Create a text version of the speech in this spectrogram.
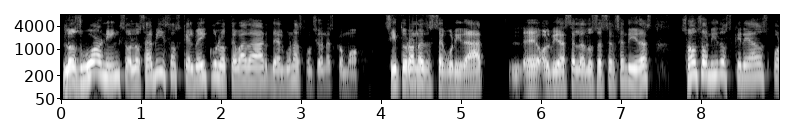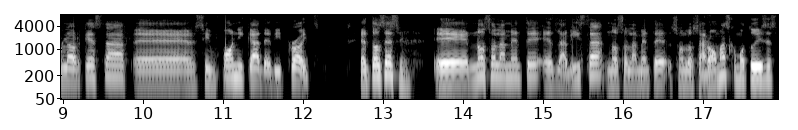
los warnings o los avisos que el vehículo te va a dar de algunas funciones como cinturones de seguridad, eh, olvidaste las luces encendidas, son sonidos creados por la Orquesta eh, Sinfónica de Detroit. Entonces, sí. eh, no solamente es la vista, no solamente son los aromas, como tú dices,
